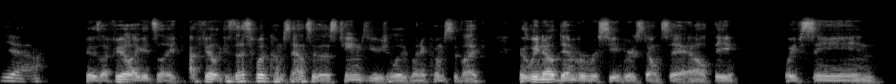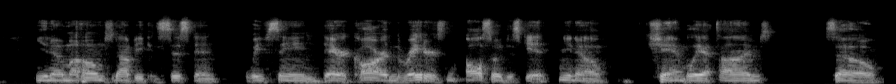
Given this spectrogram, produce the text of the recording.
yeah, Because I feel like it's like I feel because that's what comes down to those teams usually when it comes to like because we know Denver receivers don't stay healthy. We've seen you know Mahomes not be consistent. We've seen Derek Carr and the Raiders also just get you know shambly at times. So,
